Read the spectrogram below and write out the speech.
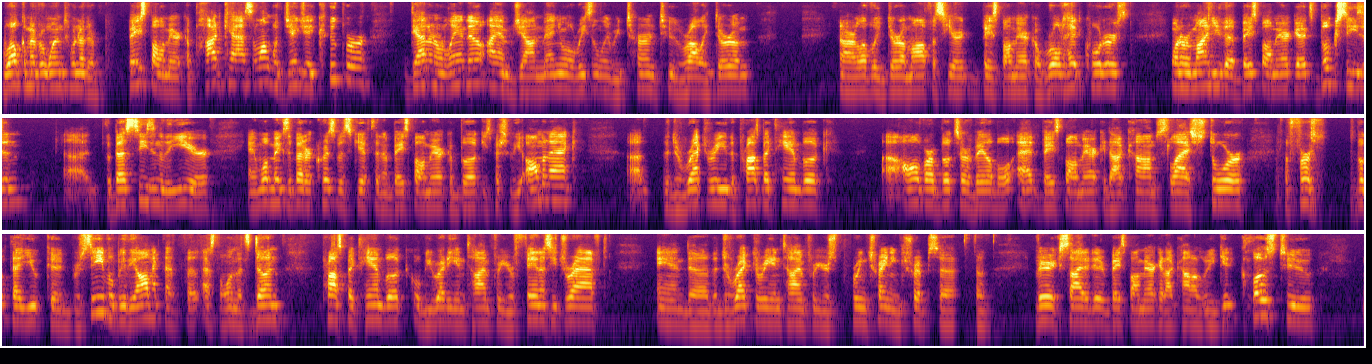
Welcome, everyone, to another Baseball America podcast. Along with JJ Cooper down in Orlando, I am John Manuel, recently returned to Raleigh, Durham, in our lovely Durham office here at Baseball America World Headquarters. I want to remind you that Baseball America, it's book season, uh, the best season of the year. And what makes a better Christmas gift than a Baseball America book, especially the Almanac, uh, the directory, the prospect handbook. Uh, all of our books are available at baseballamerica.com slash store. The first book that you could receive will be the Almanac. That, that's the one that's done. Prospect Handbook will be ready in time for your fantasy draft, and uh, the directory in time for your spring training trip. trips. Uh, very excited at BaseballAmerica.com as we get close to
